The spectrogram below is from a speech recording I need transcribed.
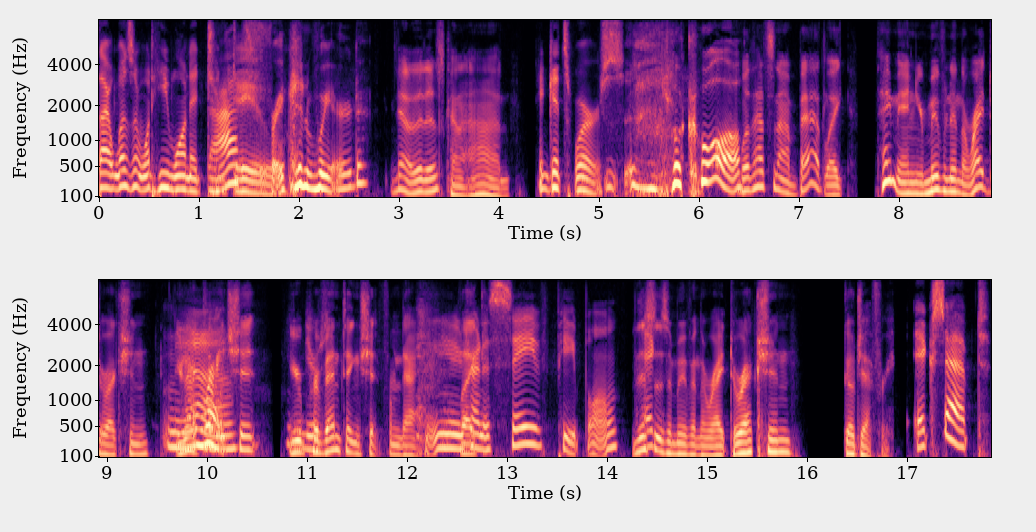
that wasn't what he wanted to do. that's do. freaking weird. Yeah, that is kind of odd. It gets worse. oh, cool. Well, that's not bad. Like, hey, man, you're moving in the right direction. You're Yeah. not doing shit. You're, You're s- preventing shit from dying. You're like- trying to save people. This Ex- is a move in the right direction. Go, Jeffrey. Except,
